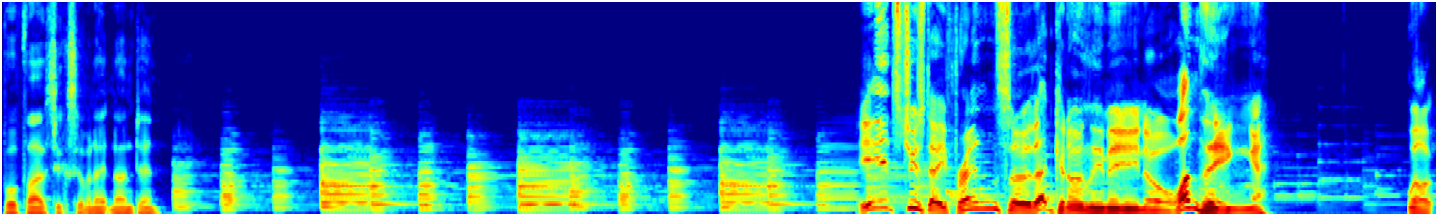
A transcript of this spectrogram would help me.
Four, five, six, seven, eight, nine, ten. It's Tuesday, friends, so that can only mean one thing. Well, it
